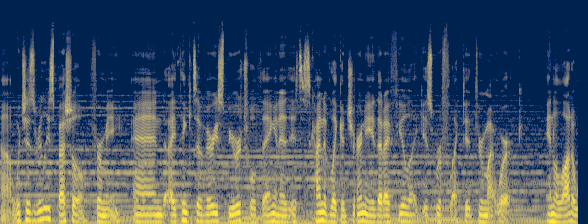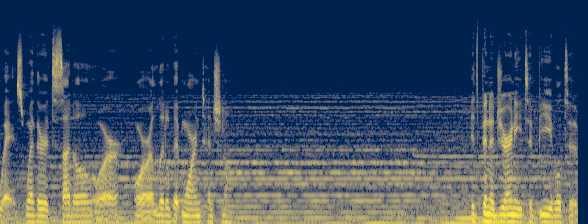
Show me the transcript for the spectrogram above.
uh, which is really special for me. And I think it's a very spiritual thing, and it, it's kind of like a journey that I feel like is reflected through my work in a lot of ways, whether it's subtle or, or a little bit more intentional. It's been a journey to be able to,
